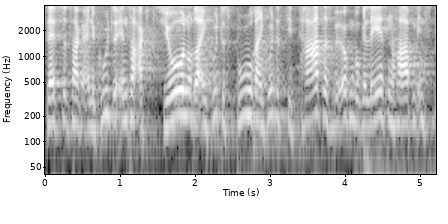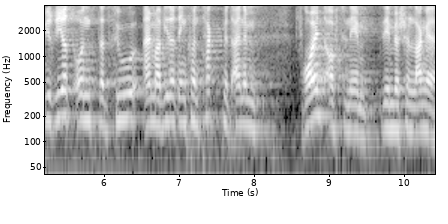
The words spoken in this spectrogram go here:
selbst sozusagen eine gute Interaktion oder ein gutes Buch, ein gutes Zitat, das wir irgendwo gelesen haben, inspiriert uns dazu, einmal wieder den Kontakt mit einem Freund aufzunehmen, den wir schon lange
